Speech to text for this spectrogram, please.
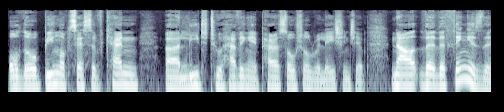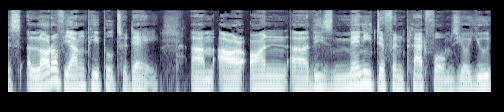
although being obsessive can, uh, lead to having a parasocial relationship. Now, the, the thing is this, a lot of young people today, um, are on, uh, these many different platforms, your U-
